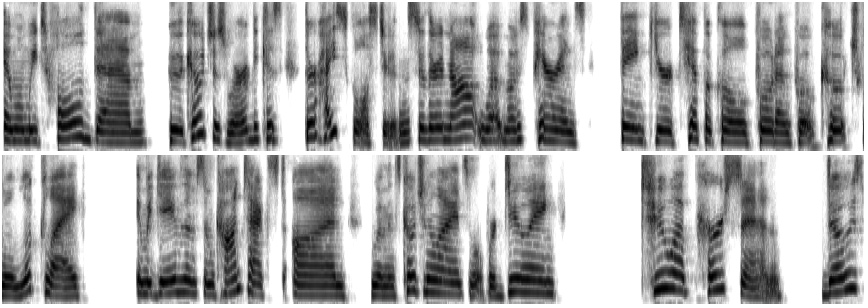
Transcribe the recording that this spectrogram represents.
And when we told them who the coaches were because they're high school students. So they're not what most parents think your typical quote unquote coach will look like. And we gave them some context on Women's Coaching Alliance and what we're doing. To a person, those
